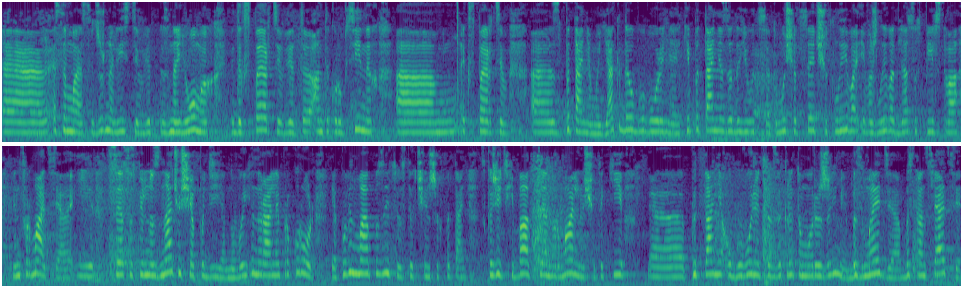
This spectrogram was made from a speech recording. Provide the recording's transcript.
е, смс від журналістів, від знайомих, від експертів, від антикорупційних е, експертів е, з питаннями, як іде обговорення, які питання задаються, тому що це чутлива і важлива для суспільства інформація, і це суспільно значуща подія. Новий генеральний прокурор. Яку він має позицію з тих чи інших питань? Скажіть, хіба це нормально, що такі питання обговорюються в закритому режимі, без медіа, без трансляції?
